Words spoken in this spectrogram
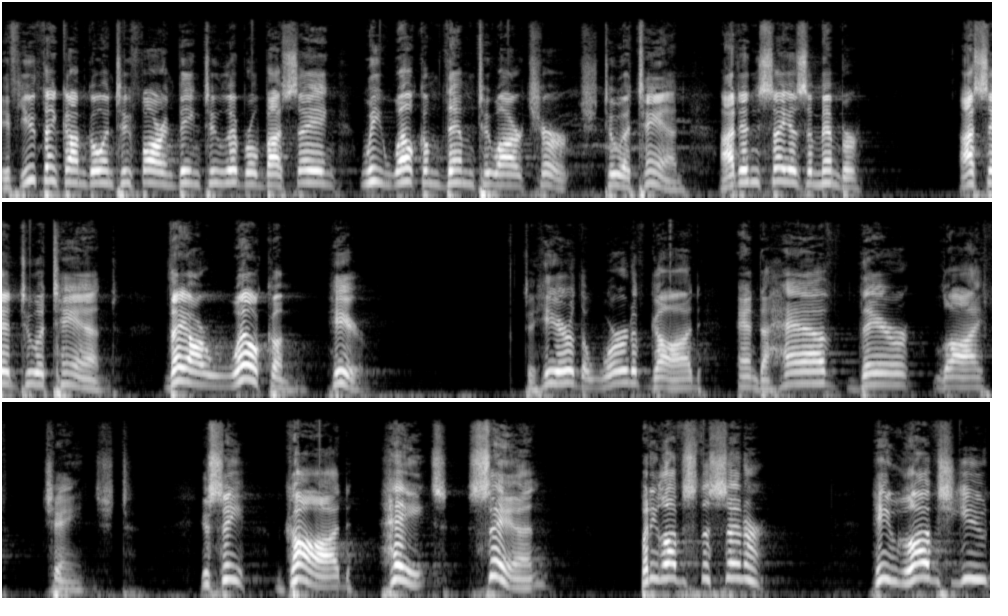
If you think I'm going too far and being too liberal by saying we welcome them to our church to attend. I didn't say as a member, I said to attend. They are welcome here to hear the Word of God and to have their life changed. You see, God hates sin, but He loves the sinner. He loves you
